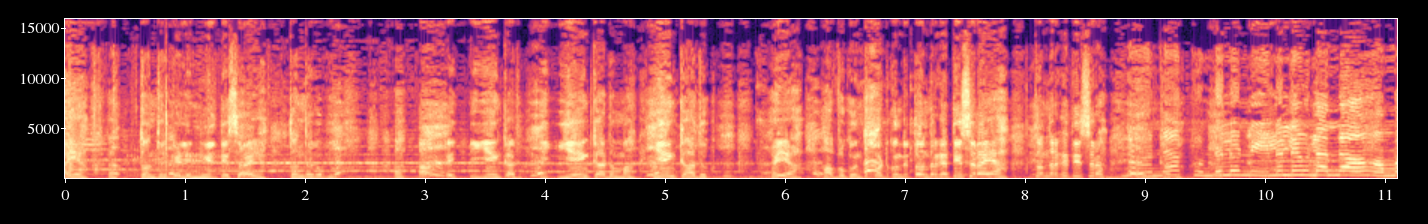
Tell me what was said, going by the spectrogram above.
అయ్యా తొందరగా వెళ్ళి నీళ్ళు తీసురా అయ్యా తొందరగా ఏం కాదు ఏం కాదమ్మా ఏం కాదు. అయ్యా అవ్వ గొంతు పట్టుకుంది తొందరగా తీసురా అయ్యా తొందరగా కాదు. కుండలో నీళ్ళు లేవు నాన్న అమ్మ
